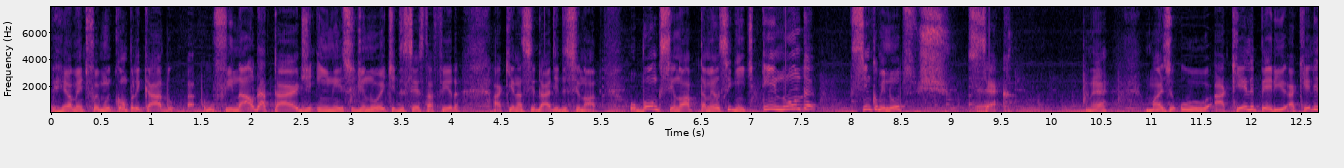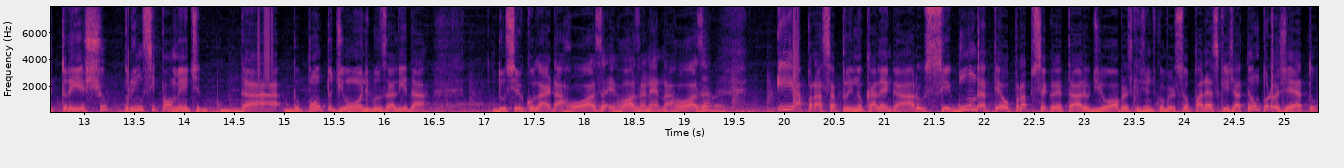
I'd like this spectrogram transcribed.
realmente foi muito complicado o final da tarde e início de noite de sexta-feira aqui na cidade de Sinop. O bom que Sinop também é o seguinte: inunda, cinco minutos, é. seca né? Mas o, aquele período, aquele trecho, principalmente da, do ponto de ônibus ali da, do circular da Rosa, é Rosa, né? Na Rosa, e a Praça Plínio Calegaro, segundo até o próprio secretário de obras que a gente conversou, parece que já tem um projeto.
